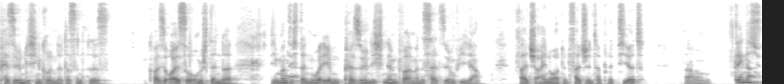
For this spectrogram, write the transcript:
persönlichen Gründe. Das sind alles quasi äußere Umstände, die man ja. sich dann nur eben persönlich nimmt, weil man es halt irgendwie ja falsch einordnet, falsch interpretiert. Ähm, Denke genau. ich,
